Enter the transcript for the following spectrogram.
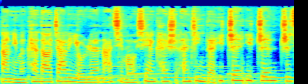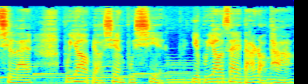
当你们看到家里有人拿起毛线，开始安静的一针一针织起来，不要表现不屑，也不要再打扰他，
